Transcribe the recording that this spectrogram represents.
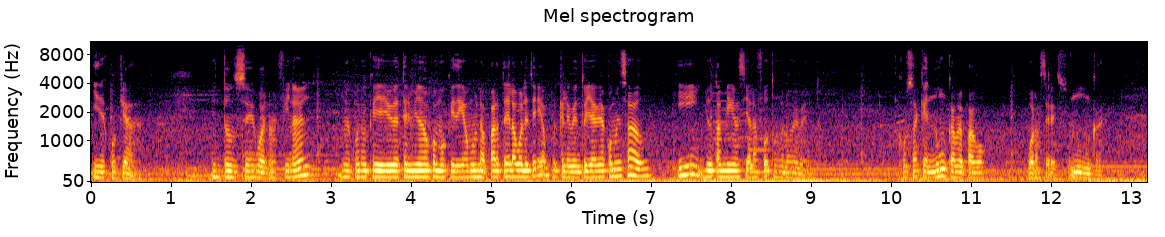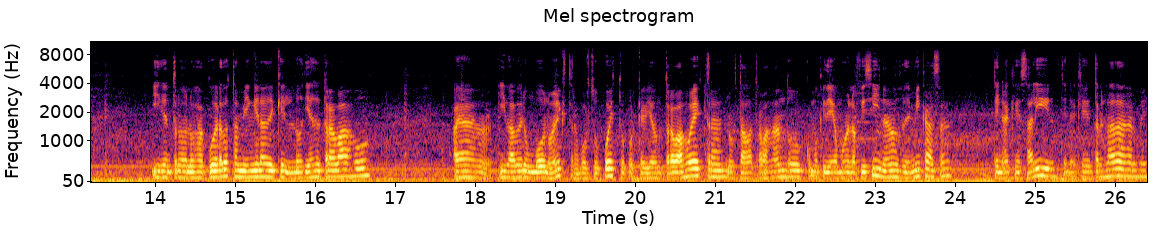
y desconfiada. Entonces, bueno, al final me acuerdo que yo había terminado como que digamos la parte de la boletería porque el evento ya había comenzado y yo también hacía las fotos de los eventos. Cosa que nunca me pagó por hacer eso, nunca. Y dentro de los acuerdos también era de que los días de trabajo ah, iba a haber un bono extra, por supuesto, porque había un trabajo extra, no estaba trabajando como que digamos en la oficina o desde mi casa, tenía que salir, tenía que trasladarme.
